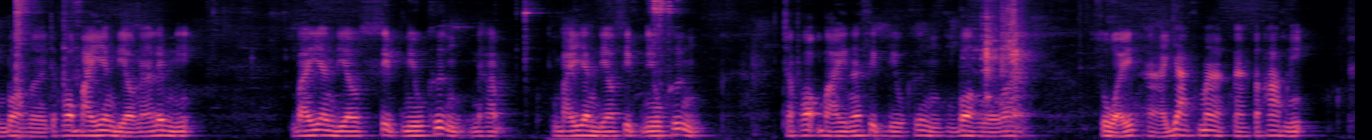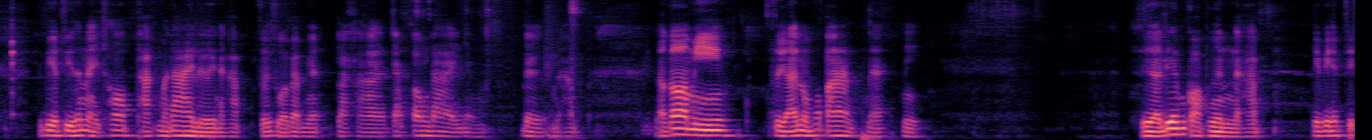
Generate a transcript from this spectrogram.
ผมบอกเลยเฉพาะใบอย่างเดียวนะ เล่มนี้ ใบอย่างเดียวสิบนิ้วครึ่งนะครับ ใบอย่างเดียวสิบนิ้วครึ่ง เฉพาะใบนะสิบนิ้วครึ่งผมบอกเลยว่า สวยหายากมากนะ สภาพนี้ พีเอฟซีท่านไหนชอบทักมาได้เลยนะครับ สวยๆ แบบเนี้ยราคาจับต้องได้อย่างเดิมนะครับ แล้วก็มีเสือหลวงพ่อปานนะนี่ เสือเลี่ยมกรอบเงินนะครับ PPFC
